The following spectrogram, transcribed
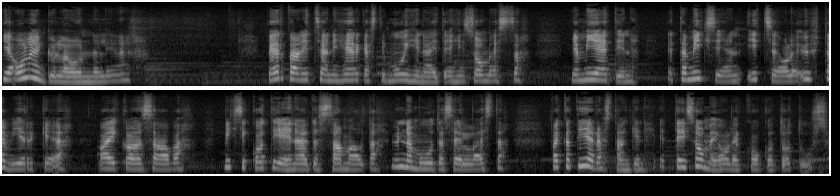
Ja olen kyllä onnellinen. Vertaan itseäni herkästi muihin äiteihin somessa ja mietin, että miksi en itse ole yhtä virkeä, aikaansaava, miksi koti ei näytä samalta, ynnä muuta sellaista, vaikka tiedostankin, ettei some ole koko totuus.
